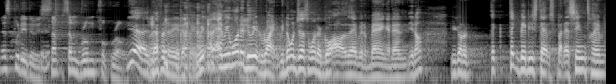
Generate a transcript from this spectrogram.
let's put it this way, some, some room for growth. Yeah, definitely, definitely. We, and we want to do it right. We don't just want to go out there with a bang and then, you know, we got to take, take baby steps, but at the same time,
